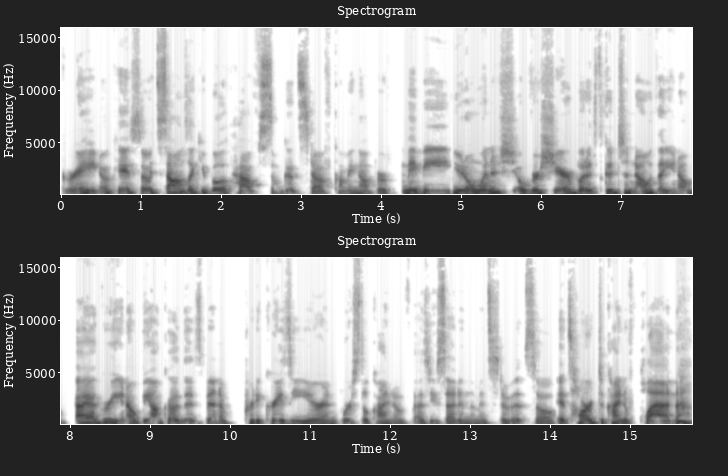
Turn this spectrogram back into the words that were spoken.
Great. Okay. So it sounds like you both have some good stuff coming up, or maybe you don't want to sh- overshare, but it's good to know that, you know, I agree. You know, Bianca, it's been a pretty crazy year and we're still kind of, as you said, in the midst of it. So it's hard to kind of plan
